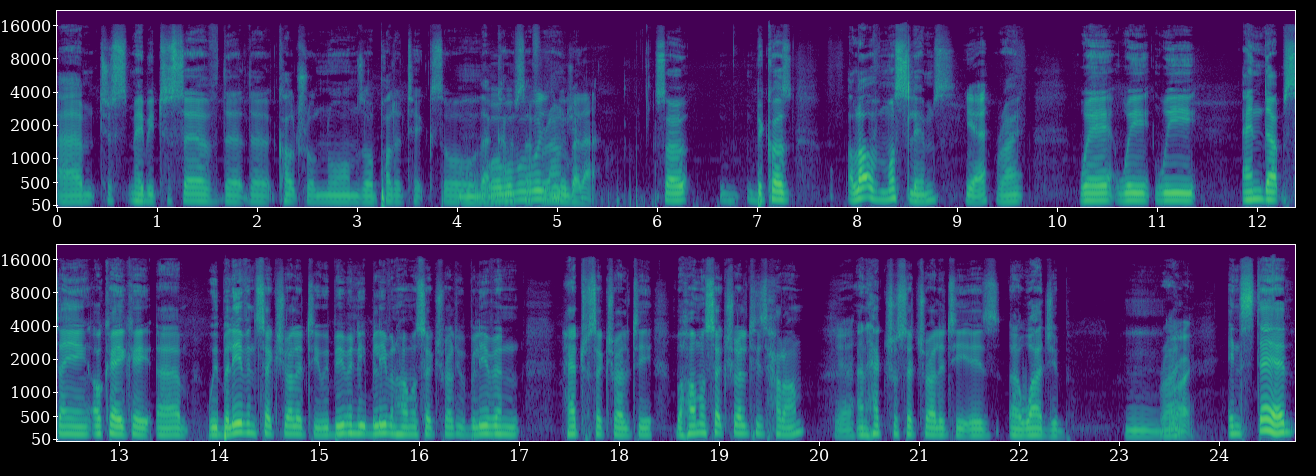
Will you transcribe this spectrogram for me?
Um, just maybe to serve the, the cultural norms or politics or Mm. that what, kind what, of stuff what do you around mean by that? So, because a lot of Muslims, Yeah. right, where we we end up saying, okay, okay, um, we believe in sexuality, we believe in, believe in homosexuality, we believe in heterosexuality, but homosexuality is haram Yeah. and heterosexuality is uh, wajib. Mm. Right. Right. Instead,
